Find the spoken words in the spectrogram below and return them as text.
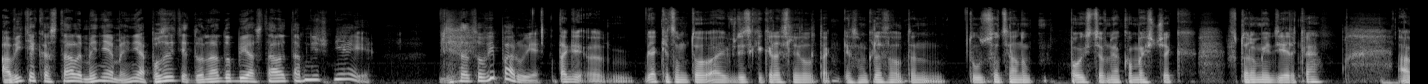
a vyteka stále menej a menej a pozrite do nádoby a stále tam nič nie je. Kde sa to vyparuje? Tak e, ja keď som to aj vždycky kreslil, tak ja som kreslil ten, tú sociálnu poisťovňu ako mešček, v ktorom je dierka a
